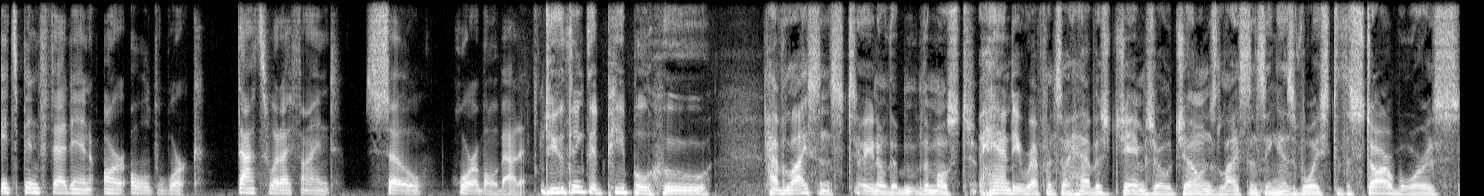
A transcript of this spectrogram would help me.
it's been fed in our old work. That's what I find so horrible about it. Do you think that people who have licensed, uh, you know, the the most handy reference I have is James Earl Jones licensing his voice to the Star Wars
